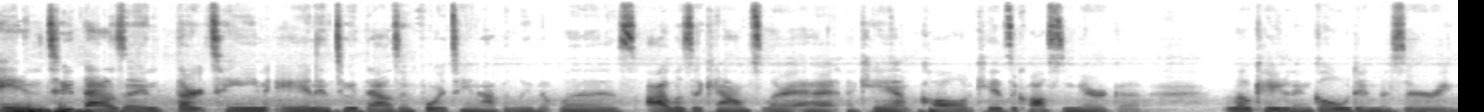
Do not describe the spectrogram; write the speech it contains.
In 2013 and in 2014, I believe it was, I was a counselor at a camp called Kids Across America, located in Golden, Missouri.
